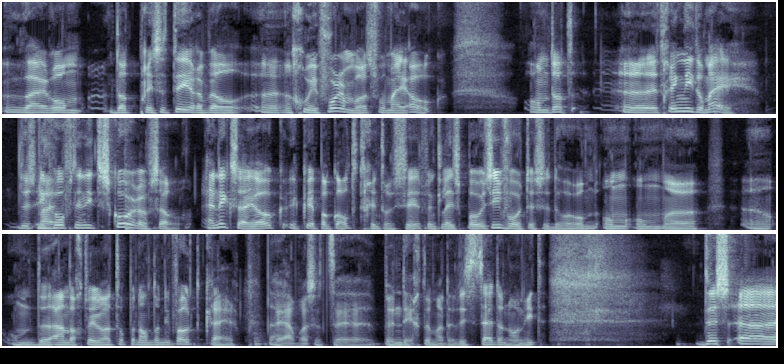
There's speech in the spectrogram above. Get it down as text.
waarom dat presenteren wel eh, een goede vorm was, voor mij ook. Omdat het ging niet om mij. Dus Nee. ik hoefde niet te scoren of zo. En ik zei ook, ik heb ook altijd geïnteresseerd, ik lees poëzie voor tussendoor, om, om, om, om de aandacht weer wat op een ander niveau te krijgen. Nou ja, was het puntdichter, maar dat wist zij dan nog niet. Dus eh,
